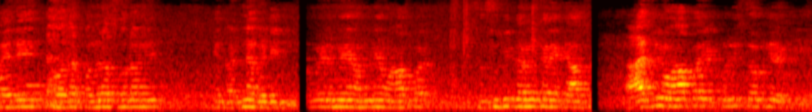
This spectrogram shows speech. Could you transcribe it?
पहले 2015-16 में एक घटना घटी थी कमेड़ में हमने वहाँ पर सुशुभीकरण करे थे आज भी वहाँ पर एक पुलिस चौकी रखी है।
